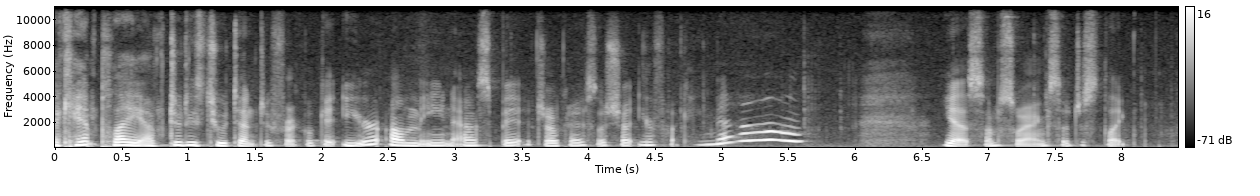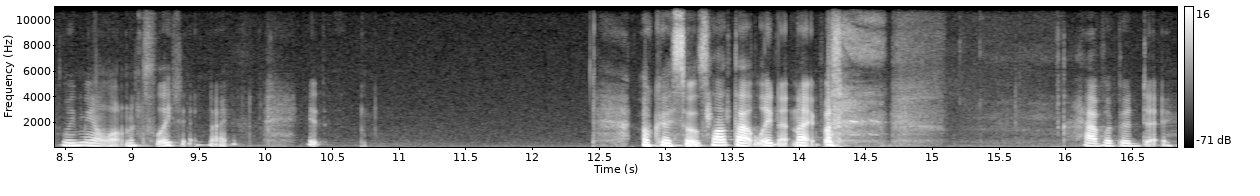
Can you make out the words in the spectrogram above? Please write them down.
I can't play. I have duties to attend to, Freckle Kit. You're a mean ass bitch, okay? So shut your fucking mouth. Yes, I'm swearing, so just like leave me alone. It's late at night. It Okay, so it's not that late at night, but have a good day.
